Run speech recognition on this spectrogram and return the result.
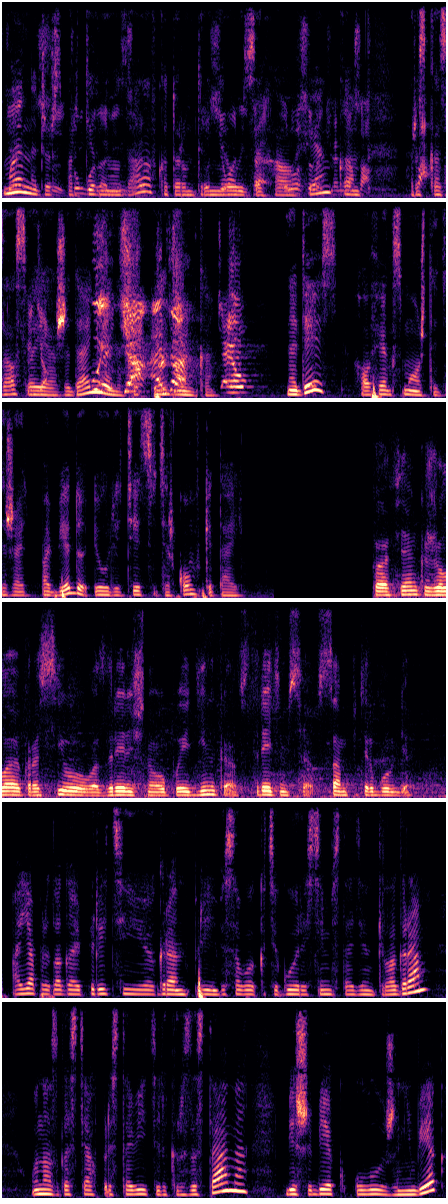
Менеджер спортивного зала, в котором тренируется Хао Фенг, рассказал свои ожидания насчет поединка. Надеюсь, Хао Фенг сможет одержать победу и улететь с ветерком в Китай. Хао Фенг, желаю красивого, зрелищного поединка. Встретимся в Санкт-Петербурге. А я предлагаю перейти к гран-при весовой категории 71 килограмм. У нас в гостях представитель Кыргызстана Бешебек Улуй Женебек.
